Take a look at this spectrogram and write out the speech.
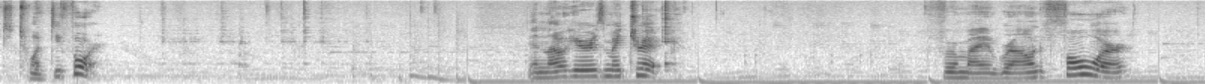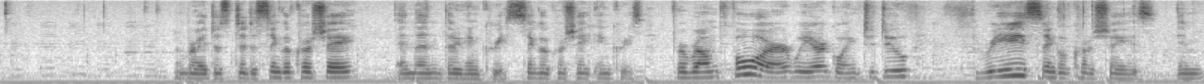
to 24. And now here is my trick. For my round four, remember I just did a single crochet and then the increase, single crochet increase. For round four, we are going to do three single crochets in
